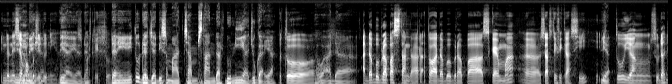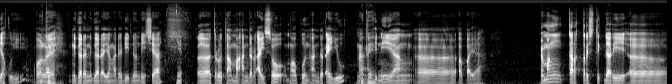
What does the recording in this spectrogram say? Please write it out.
Indonesia, maupun di Indonesia. dunia. Iya, iya. Dan, Seperti itu. dan ini tuh udah jadi semacam standar dunia juga ya. Betul. Bahwa ada Ada beberapa standar atau ada beberapa skema eh, sertifikasi Iya. itu yang sudah diakui oleh negara-negara yang ada di Indonesia, ya. eh, terutama under ISO maupun under EU. Nah, Oke. ini yang eh, apa ya? Memang karakteristik dari eh,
